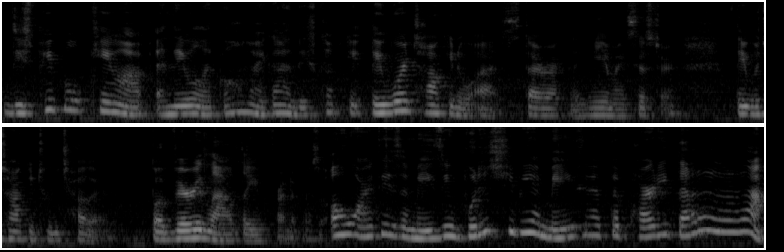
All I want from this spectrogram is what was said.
these people came up and they were like, oh my God, these cupcakes. They weren't talking to us directly, me and my sister. They were talking to each other, but very loudly in front of us. Oh, aren't these amazing? Wouldn't she be amazing at the party? Da, da, da, da.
